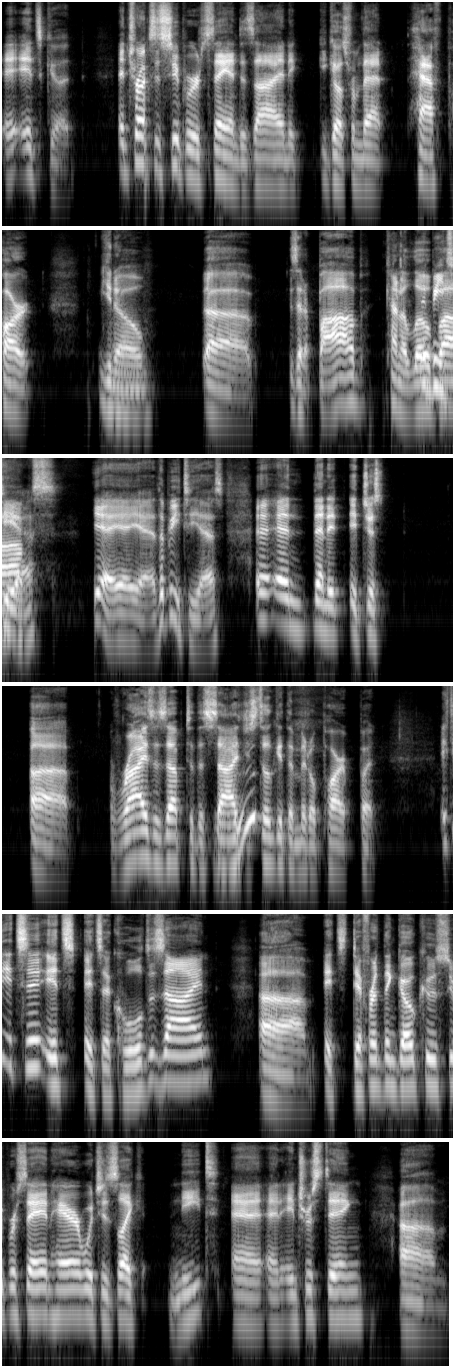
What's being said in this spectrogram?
it- it's good. And Trunks is Super Saiyan design. It, it goes from that half part, you know, uh, is it a bob? Kind of Mm. The low bob. Yeah, yeah, yeah. The BTS. And then it it just uh rises up to the side. You still get the middle part, but it, it's a, it's it's a cool design. Um, it's different than Goku's Super Saiyan hair, which is like neat and, and interesting. Um,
